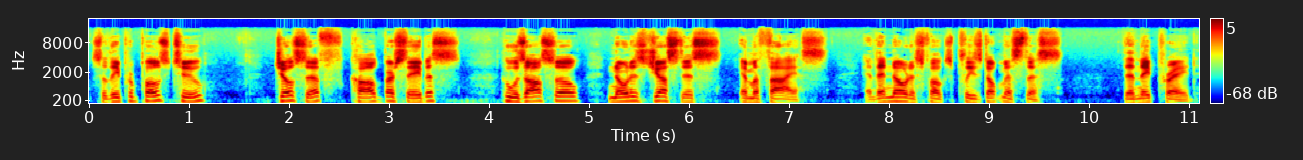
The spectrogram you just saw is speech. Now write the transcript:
So they proposed two Joseph, called Barsabbas, who was also known as Justus and Matthias. And then notice, folks, please don't miss this. Then they prayed.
